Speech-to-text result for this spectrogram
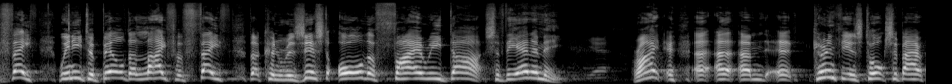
faith. We need to build a life of faith that can resist all the fiery darts of the enemy. Right? Uh, uh, um, uh, Corinthians talks about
